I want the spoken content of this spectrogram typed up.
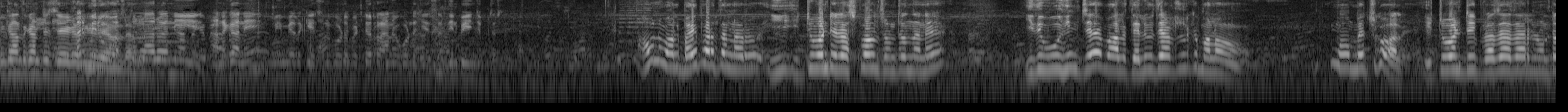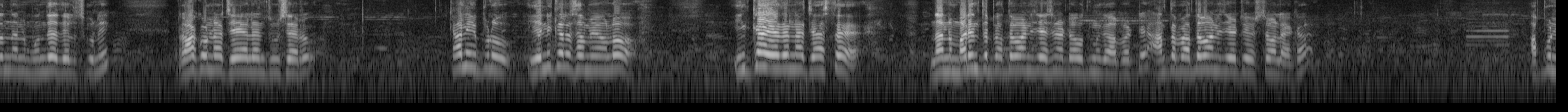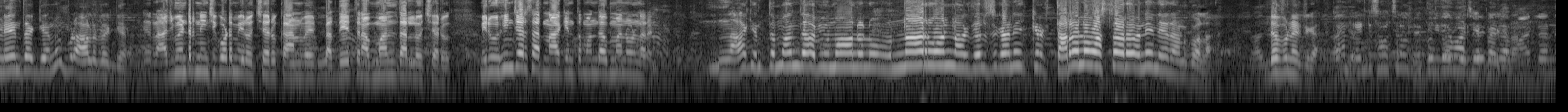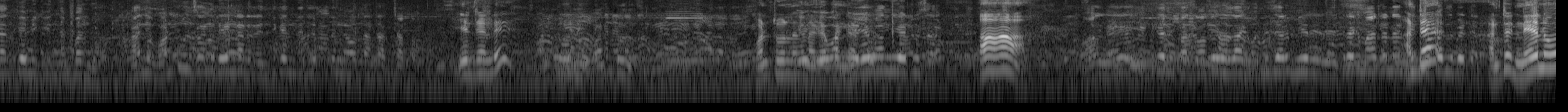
ఇంకా అంతకంటే చేయగలిగేది ఏం లేదు అవును వాళ్ళు భయపడుతున్నారు. ఈ ఇటువంటి రెస్పాన్స్ ఉంటుందనే ఇది ఊహించే వాళ్ళ తెలివితేటలకు మనం మెచ్చుకోవాలి. ఇటువంటి ప్రజాదరణ ఉంటుందని ముందే తెలుసుకుని రాకుండా చేయాలని చూశారు. కానీ ఇప్పుడు ఎన్నికల సమయంలో ఇంకా ఏదైనా చేస్తే నన్ను మరింత పెద్దవాడిని చేసినట్టు అవుతుంది కాబట్టి అంత పెద్దవాడిని చేయటం ఇష్టం లేక అప్పుడు నేను తగ్గాను ఇప్పుడు వాళ్ళు తగ్గారు. అంటే రాజమండ్రి నుంచి కూడా మీరు వచ్చారు కాన్వే పెద్ద ఎత్తున అభిమానుల తరలి వచ్చారు. మీరు ఊహించారు సార్ నాకు ఇంతమంది అభిమానులు ఉన్నారని? నాకు ఇంతమంది అభిమానులు ఉన్నారు అని నాకు తెలుసు కానీ ఇక్కడ తరలి వస్తారు అని నేను అనుకోలే డెఫినెట్గా రెండు సంవత్సరాల క్రితం ఇదే మాట చెప్పారు కదా. మాట్లాడినందుకే మీకు ఇన్ని ఇబ్బంది. కానీ వన్ టూల్ సంగతి ఏంటంటారు? ఎందుకని నిర్లిప్తంగా ఉందంటారు చట్టం ఏంటండి? One tool one tool. One two అంటే అంటే నేను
